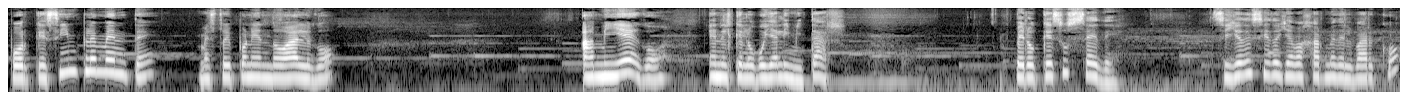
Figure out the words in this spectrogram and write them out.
porque simplemente me estoy poniendo algo a mi ego en el que lo voy a limitar. Pero ¿qué sucede? Si yo decido ya bajarme del barco,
